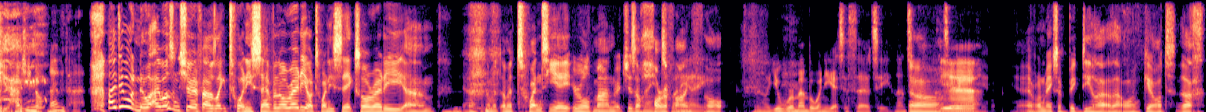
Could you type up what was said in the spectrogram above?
you. How do you not know that? I don't know. I wasn't sure if I was like 27 already or 26 already. Um, yeah, I'm a, I'm a 28 year old man, which is a horrifying thought. Oh, you'll remember when you get to thirty. That's Oh, Yeah. yeah, everyone makes a big deal out of that one. God, ugh.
